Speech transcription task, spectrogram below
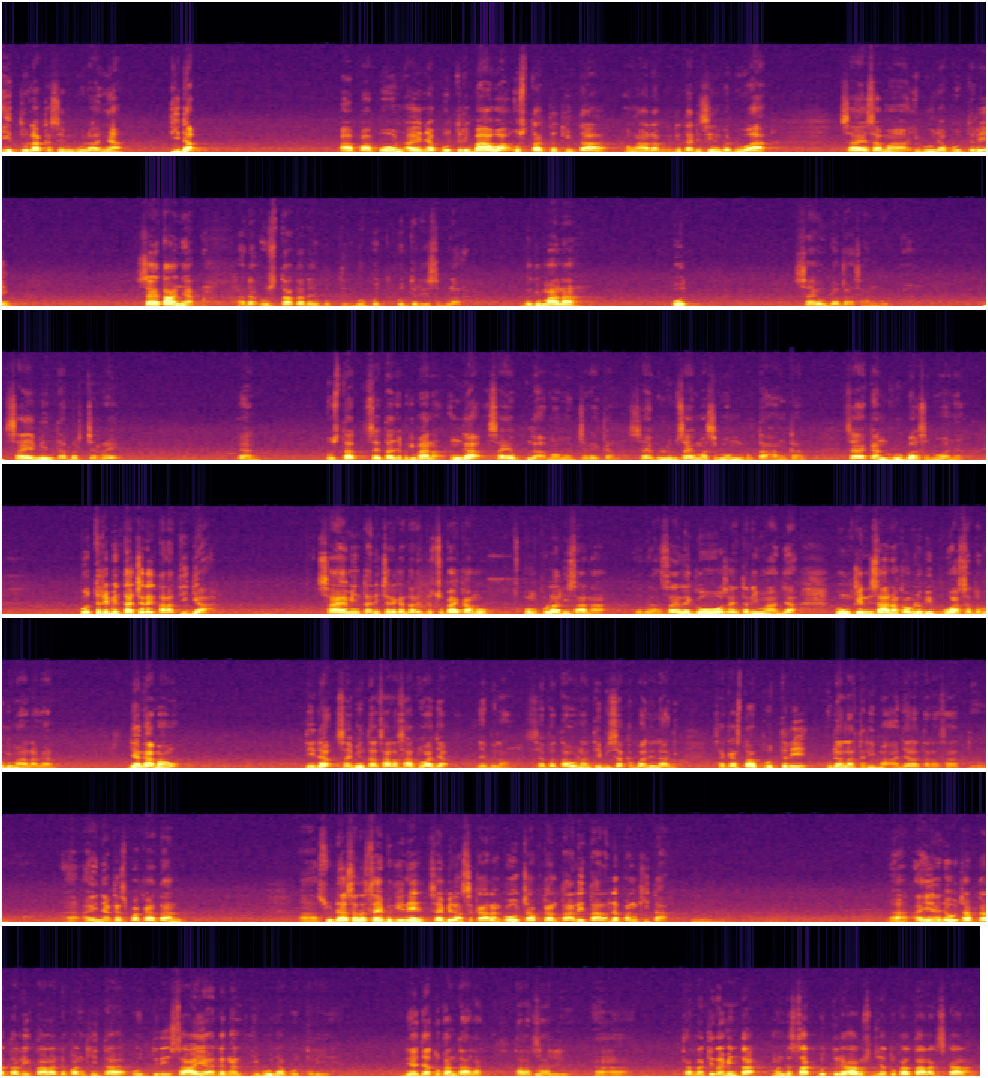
Itulah kesimpulannya tidak. Apa pun akhirnya Putri bawa Ustadz ke kita menghadap ke kita di sini berdua. Saya sama ibunya Putri. Saya tanya ada Ustadz ada Ibu Putri, Putri sebelah. Bagaimana Put? Saya udah gak sanggup. Saya minta bercerai. Kan? Ustadz saya tanya bagaimana? Enggak, saya enggak mau menceraikan. Saya belum, saya masih mau mempertahankan. Saya akan rubah semuanya. Putri minta cerai talak tiga. Saya minta diceraikan talak itu supaya kamu kumpullah di sana. Dia bilang, saya legowo, saya terima aja. Mungkin di sana kau lebih puas atau bagaimana kan? Dia nggak mau. Tidak, saya minta salah satu aja. Dia bilang, siapa tahu nanti bisa kembali lagi. Saya kasih tahu Putri, udahlah terima aja lah talak satu. Nah, akhirnya kesepakatan, Nah, sudah selesai begini, saya bilang sekarang kau ucapkan tali talak depan kita. Nah, akhirnya dia ucapkan tali talak depan kita, putri saya dengan ibunya putri. Dia jatuhkan talak, talak Putri. satu. Karena kita minta, mendesak putri harus dijatuhkan talak sekarang.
